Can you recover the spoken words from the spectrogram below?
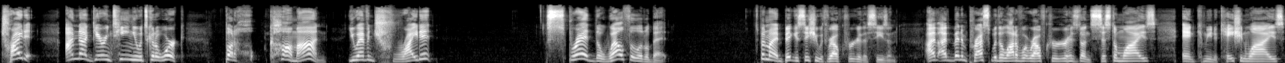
Tried it. I'm not guaranteeing you it's going to work, but come on. You haven't tried it? Spread the wealth a little bit. It's been my biggest issue with Ralph Krueger this season. I've, I've been impressed with a lot of what Ralph Krueger has done system wise and communication wise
